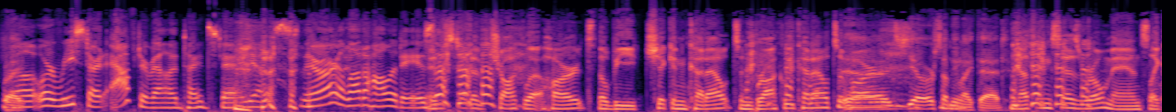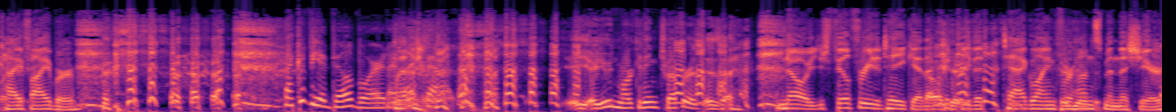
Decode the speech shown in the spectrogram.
Right. Well, or restart after Valentine's Day. Yes, there are a lot of holidays. Instead of chocolate hearts, there'll be chicken cutouts and broccoli cutouts of uh, hearts. Yeah, or something like that. Nothing says romance like high fiber. that could be a billboard. I like that. are you in marketing, Trevor? Is, is that... No, you feel free to take it. That okay. could be the tagline for Huntsman this year.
